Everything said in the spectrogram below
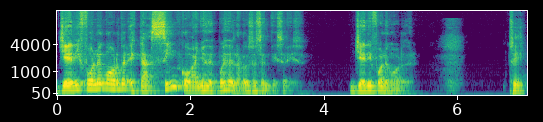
Jedi Fallen Order está cinco años después de la Orden 66. Jedi Fallen Order. Sí.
